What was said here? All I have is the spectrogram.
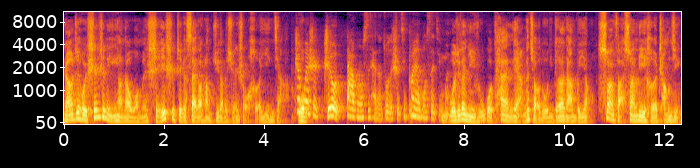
然后这会深深的影响到我们谁是这个赛道上巨大的选手和赢家。这会是只有大公司才能做的事情，创业公司的机会。我觉得你如果看两个角度，你得到答案不一样。算法、算力和场景，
